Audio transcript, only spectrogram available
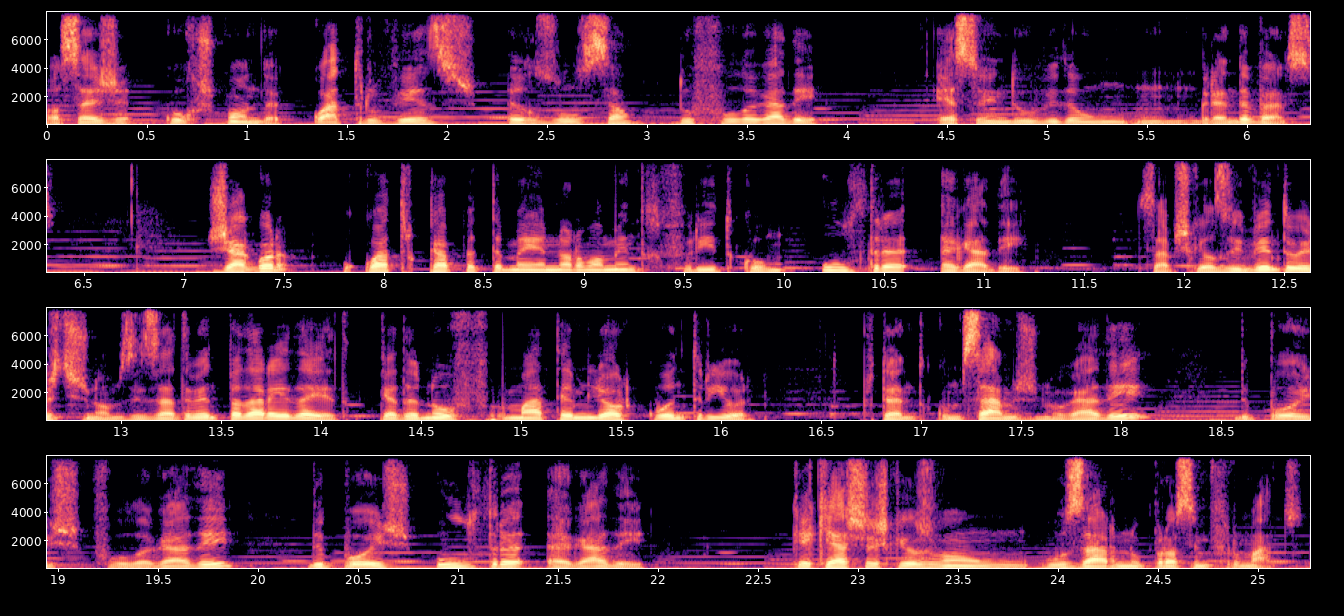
Ou seja, corresponde a 4 vezes a resolução do Full HD. É sem dúvida um, um grande avanço. Já agora, o 4K também é normalmente referido como Ultra HD. Sabes que eles inventam estes nomes exatamente para dar a ideia de que cada novo formato é melhor que o anterior. Portanto, começamos no HD, depois Full HD, depois Ultra HD. O que é que achas que eles vão usar no próximo formato?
